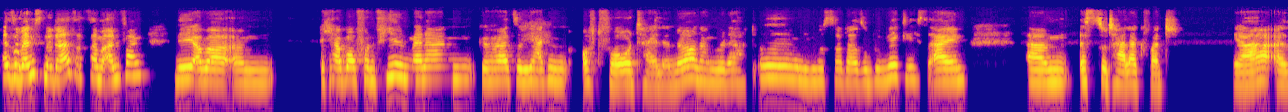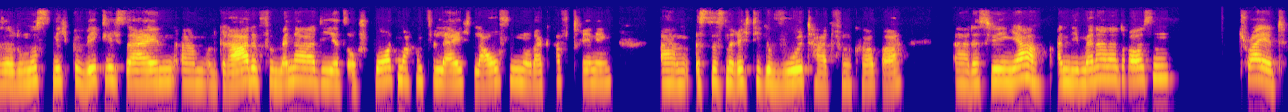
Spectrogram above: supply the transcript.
also wenn es nur das ist am Anfang. Nee, aber ähm, ich habe auch von vielen Männern gehört, so die hatten oft Vorurteile, ne? Und haben gedacht, oh, ich muss doch da so beweglich sein. Ähm, ist totaler Quatsch. Ja, also du musst nicht beweglich sein. Ähm, und gerade für Männer, die jetzt auch Sport machen, vielleicht Laufen oder Krafttraining, ähm, ist das eine richtige Wohltat für den Körper. Äh, deswegen ja, an die Männer da draußen, try it.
